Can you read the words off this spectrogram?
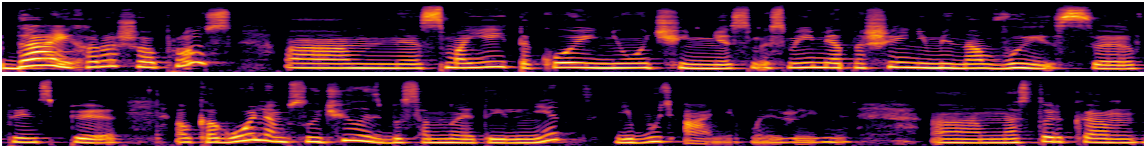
Да, и хороший вопрос. Ам, С моей такой не очень, с, с моими отношениями на вы, с, э, в принципе, алкоголем, случилось бы со мной это или нет, не будь Ани в моей жизни. Ам, Настолько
